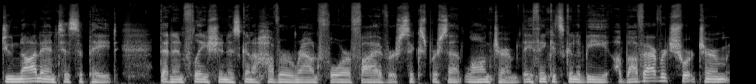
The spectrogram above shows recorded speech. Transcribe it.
do not anticipate that inflation is going to hover around 4 or 5 or 6% long term. They think it's going to be above average short term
